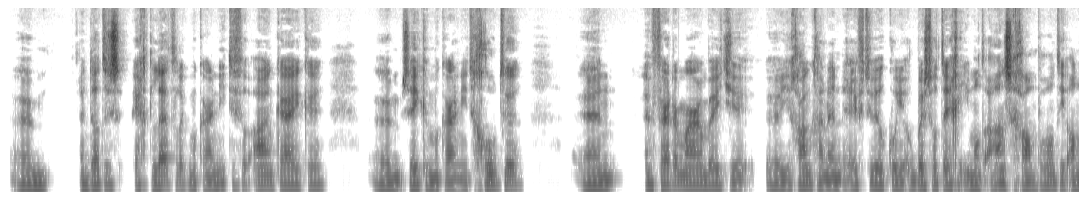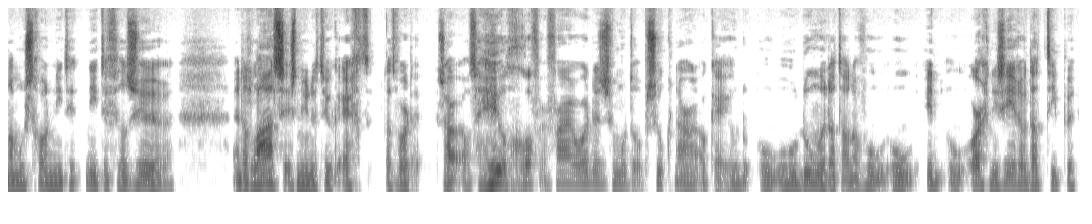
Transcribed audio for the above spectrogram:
Um, en dat is echt letterlijk elkaar niet te veel aankijken. Um, zeker elkaar niet groeten. En, en verder maar een beetje uh, je gang gaan. En eventueel kon je ook best wel tegen iemand aanschampen, want die ander moest gewoon niet, niet te veel zeuren. En dat laatste is nu natuurlijk echt, dat wordt, zou als heel grof ervaren worden. Dus we moeten op zoek naar, oké, hoe, hoe, hoe doen we dat dan? Of hoe, hoe, in, hoe organiseren we dat type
